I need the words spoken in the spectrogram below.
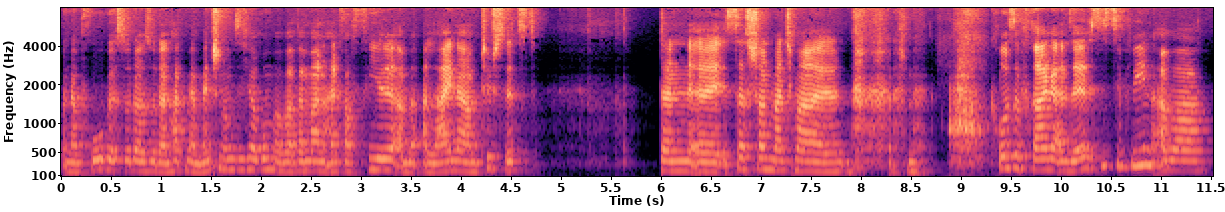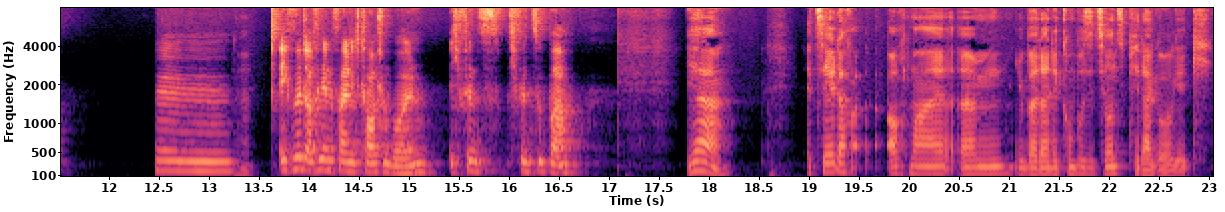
in der Probe ist oder so, dann hat man Menschen um sich herum, aber wenn man einfach viel am, alleine am Tisch sitzt, dann äh, ist das schon manchmal eine große Frage an Selbstdisziplin, aber hm, ich würde auf jeden Fall nicht tauschen wollen. Ich finde es ich find's super. Ja, erzähl doch auch mal ähm, über deine Kompositionspädagogik.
